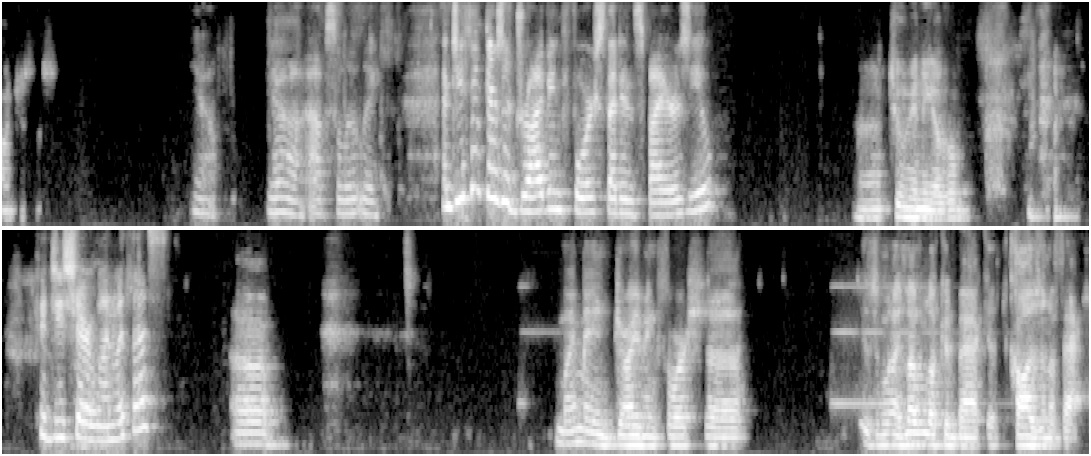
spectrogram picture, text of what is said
consciousness. Yeah, yeah, absolutely. And do you think there's a driving force that inspires you? Uh, too many of them. Could you share one with us? Uh, my main driving force uh, is I love looking back at cause and effect.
